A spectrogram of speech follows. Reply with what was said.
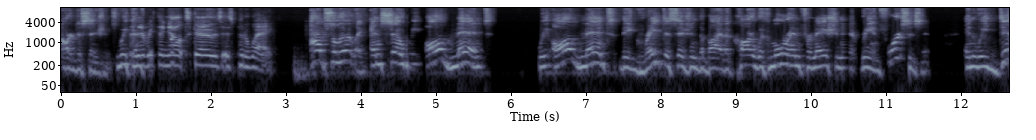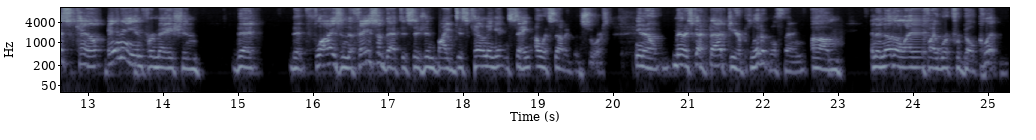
our decisions. We can everything else goes is put away. Absolutely. And so we augment we augment the great decision to buy the car with more information that reinforces it. And we discount any information that that flies in the face of that decision by discounting it and saying, "Oh, it's not a good source." You know, Mary Scott, back to your political thing. Um, in another life, I worked for Bill Clinton,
